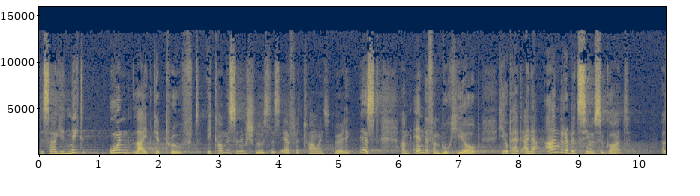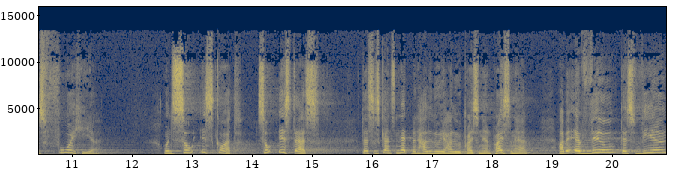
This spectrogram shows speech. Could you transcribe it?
Das sage ich nicht unleidgeprüft. Ich komme zu dem Schluss, dass er vertrauenswürdig ist. Am Ende vom Buch Hiob, Hiob hat eine andere Beziehung zu Gott als vorher. Und so ist Gott. So ist das. Das ist ganz nett mit Halleluja, Halleluja, preisen Herrn, preisen Herrn. Aber er will, dass wir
